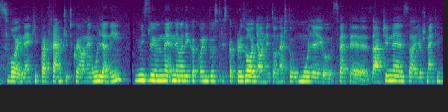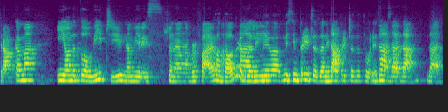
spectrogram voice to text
svoj neki parfemčić koji je onaj uljani. Mislim, ne, nema nikakva industrijska proizvodnja, oni to nešto umuljaju sve te začine sa još nekim travkama i onda to liči na miris Chanel number 5. Pa dobro, ali... zanimljiva, mislim priča, zanimljiva Da. priča za turiste. Da, da, da, da,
